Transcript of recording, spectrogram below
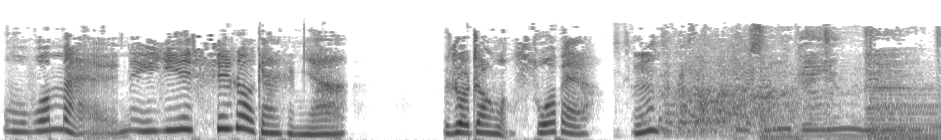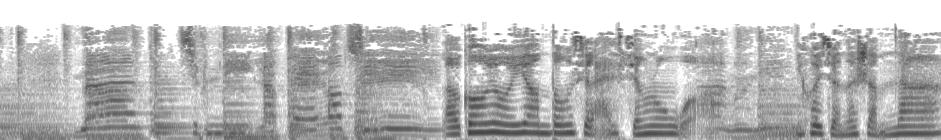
我我买内衣吸热干什么呀？热胀冷缩呗。嗯。老公用一样东西来形容我，你会选择什么呢？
